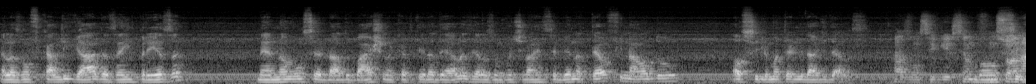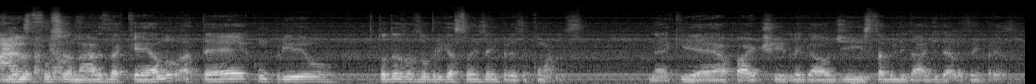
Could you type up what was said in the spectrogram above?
elas vão ficar ligadas à empresa né, não vão ser dado baixo na carteira delas e elas vão continuar recebendo até o final do auxílio maternidade delas. Elas vão seguir sendo vão funcionários, da funcionários daquela até cumprir o, todas as obrigações da empresa com elas, né, que é a parte legal de estabilidade delas da empresa.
